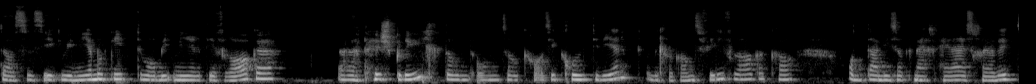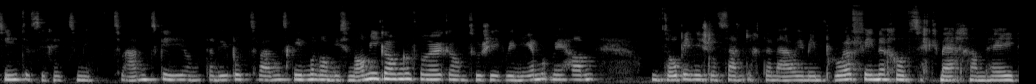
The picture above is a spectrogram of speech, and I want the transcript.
dass es irgendwie niemanden gibt, der mit mir die Fragen äh, bespricht und, und so quasi kultiviert. Und ich hatte ganz viele Fragen. Gehabt. Und dann habe ich so gemerkt, hey, es kann ja nicht sein, dass ich jetzt mit 20 und dann über 20 immer noch meine Mami frage und sonst irgendwie niemand mehr habe. Und so bin ich schlussendlich dann auch in meinem Beruf hineingekommen, dass ich gemerkt habe, hey,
